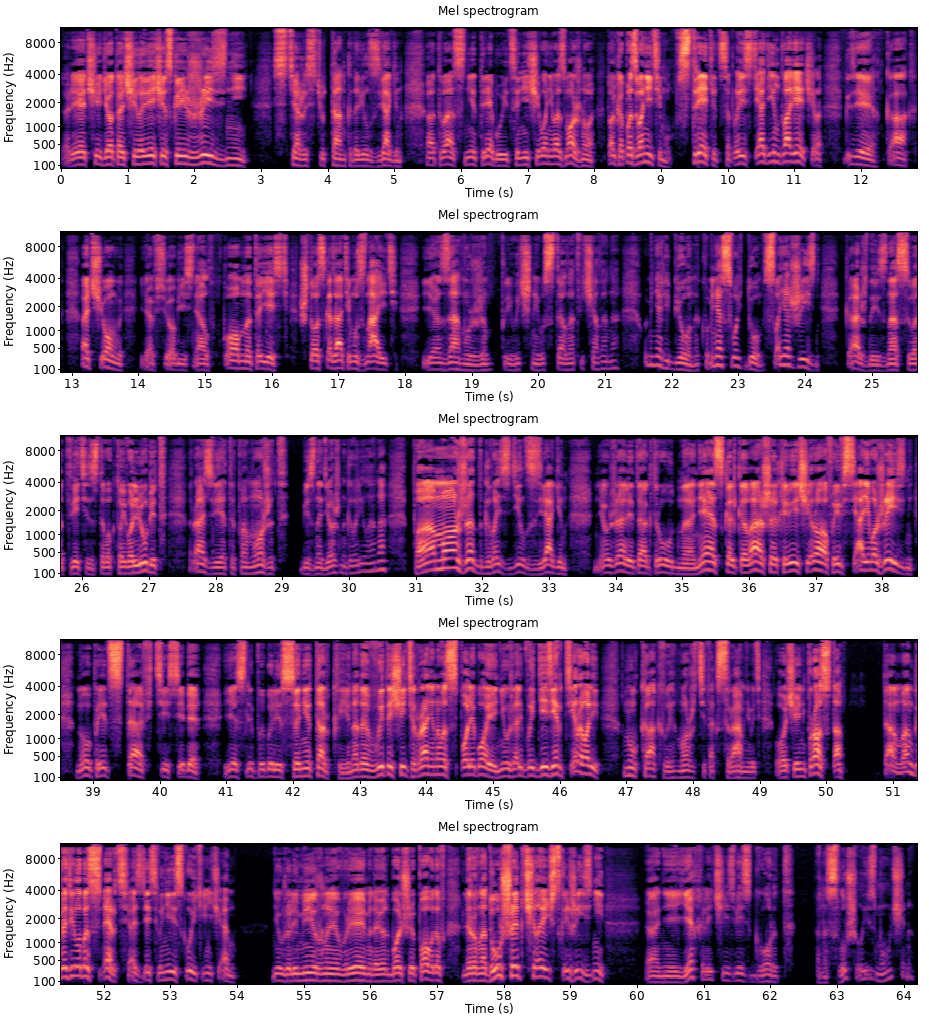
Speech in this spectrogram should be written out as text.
«Речь идет о человеческой жизни!» С тяжестью танка давил Звягин. «От вас не требуется ничего невозможного. Только позвонить ему, встретиться, провести один-два вечера. Где? Как? О чем вы? Я все объяснял. Комната есть. Что сказать ему знаете. Я замужем, — привычно и устало отвечала она. У меня ребенок, у меня свой дом, своя жизнь. Каждый из нас в ответе за того, кто его любит. Разве это поможет?» Безнадежно говорила она. «Поможет!» — гвоздил Звягин. «Неужели так трудно? Несколько ваших вечеров и вся его жизнь! Ну, представьте себе, если бы вы были санитаркой, и надо вытащить раненого с поля боя, неужели бы вы дезертировали? Ну, как вы можете так сравнивать? Очень просто. Там вам грозила бы смерть, а здесь вы не рискуете ничем». Неужели мирное время дает больше поводов для равнодушия к человеческой жизни? Они ехали через весь город. Она слушала измученно.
